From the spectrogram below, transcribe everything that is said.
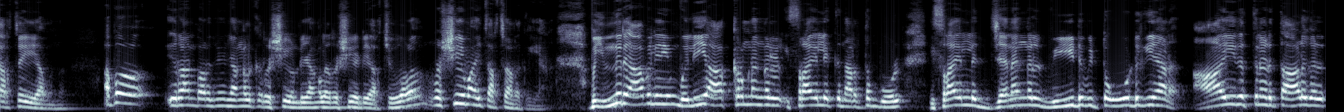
ചർച്ച ചെയ്യാമെന്ന്. അപ്പോൾ ഇറാൻ പറഞ്ഞു ഞങ്ങൾക്ക് റഷ്യയുണ്ട് ഞങ്ങൾ റഷ്യയായിട്ട് ചർച്ച ചെയ്തു. റഷ്യയുമായി ചർച്ച നടക്കുകയാണ്. അപ്പോൾ ഇന്ന് രാവിലെയും വലിയ ആക്രമണങ്ങൾ ഇസ്രായേലിലേക്ക് നടത്തുമ്പോൾ ഇസ്രായേലിലെ ജനങ്ങൾ വീട് വിട്ട് ഓടുകയാണ്. ആയിരത്തിനടുത്ത ആളുകൾ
